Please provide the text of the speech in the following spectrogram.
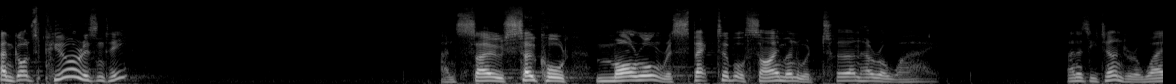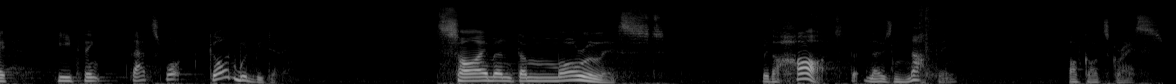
And God's pure, isn't He? And so, so called moral, respectable Simon would turn her away. And as he turned her away, he'd think that's what God would be doing. Simon the moralist, with a heart that knows nothing of God's grace.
